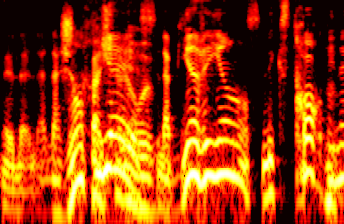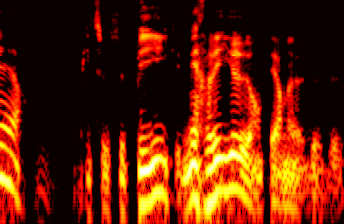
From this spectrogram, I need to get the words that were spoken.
la gentillesse, la bienveillance, l'extraordinaire. Puis ce, ce, pays qui est merveilleux en termes de, de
